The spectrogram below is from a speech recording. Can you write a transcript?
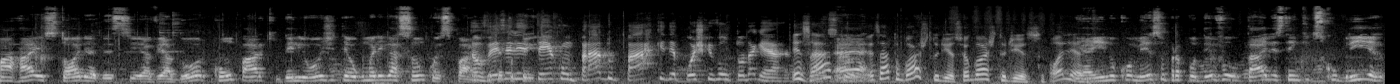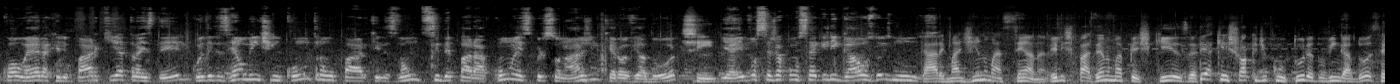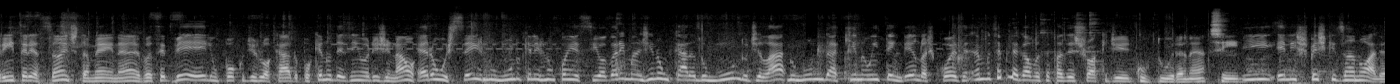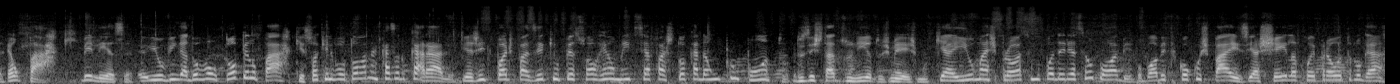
amarrar a história desse aviador com o parque. Dele hoje ter alguma ligação com esse parque. Talvez ele porque- tenha comprado o parque depois que voltou da guerra. Exato, É. exato. Eu gosto disso, eu gosto disso. Olha. E aí no começo, pra poder voltar, eles têm que descobrir qual era aquele parque, ir atrás dele. Quando eles realmente encontram o parque, eles vão se deparar com esse personagem, que era o aviador. Sim. E aí você já consegue ligar os dois mundos. Cara, imagina uma cena, eles fazendo uma pesquisa, ter aquele choque de cultura do Vingador seria interessante também, né? Você vê ele um pouco deslocado, porque no desenho original eram os seis no mundo que eles não conheciam. Agora imagina um cara do mundo de lá, no mundo daqui, não entendendo as coisas. É sempre legal você fazer choque de cultura, né? Sim. E eles pesquisando, olha, é o parque, beleza. E o Vingador voltou pelo parque, só que ele voltou lá na casa do caralho. E a gente pode fazer que o pessoal realmente se afastou cada um para um ponto, dos Estados Unidos mesmo. Que aí o mais próximo poderia ser o Bob. O Bob ficou com os pais e a Sheila foi para outro lugar.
